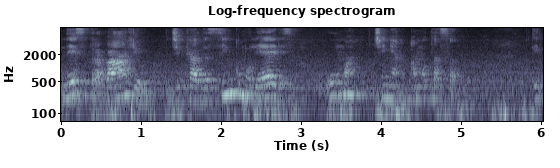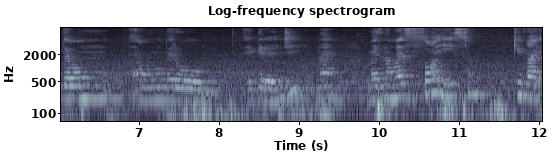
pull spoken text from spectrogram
Nesse trabalho, de cada cinco mulheres, uma tinha a mutação. Então, é um número é grande, né? Mas não é só isso que vai,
